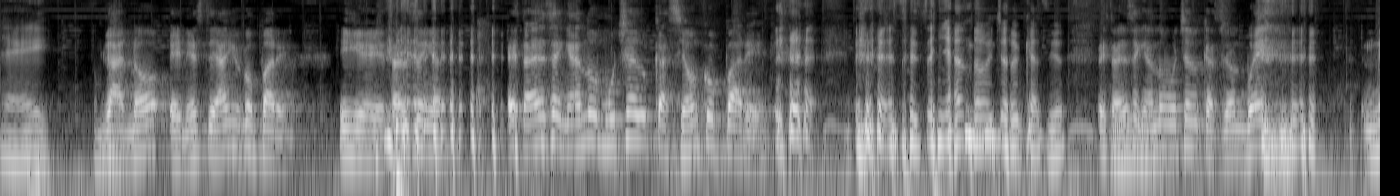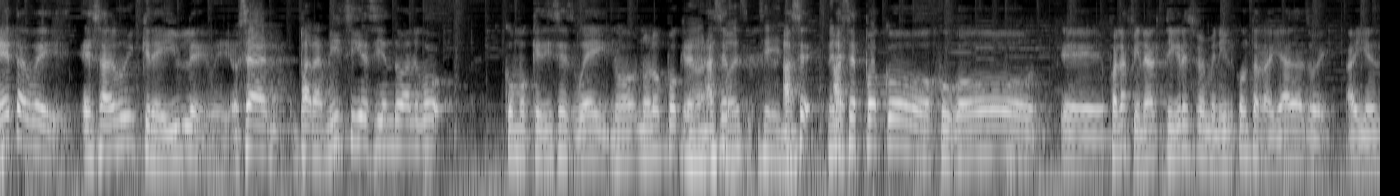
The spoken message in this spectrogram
Ey, compadre. ganó en este año, compadre. Y eh, está, enseña- está enseñando mucha educación, compadre. Está enseñando mucha educación. Está enseñando mucha educación, güey. Neta, güey, es algo increíble, güey. O sea, para mí sigue siendo algo como que dices, güey, no, no lo puedo creer. No, no hace, puedes- sí, no. hace, Pero- hace poco jugó, eh, fue la final Tigres Femenil contra Rayadas, güey. Ahí en,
